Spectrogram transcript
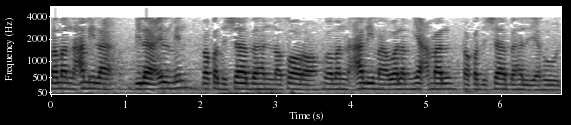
faman amila bila ilmin faqad syabaha an-nasara wa man alima wa lam ya'mal faqad syabaha al-yahud.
